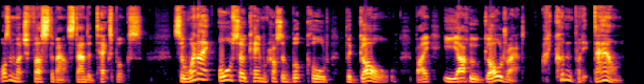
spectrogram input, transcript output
wasn't much fussed about standard textbooks. So when I also came across a book called The Goal by Eliyahu Goldratt, I couldn't put it down.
